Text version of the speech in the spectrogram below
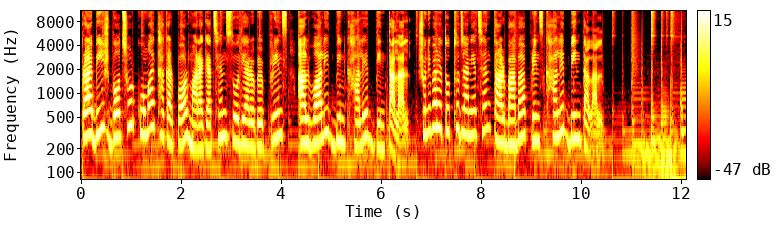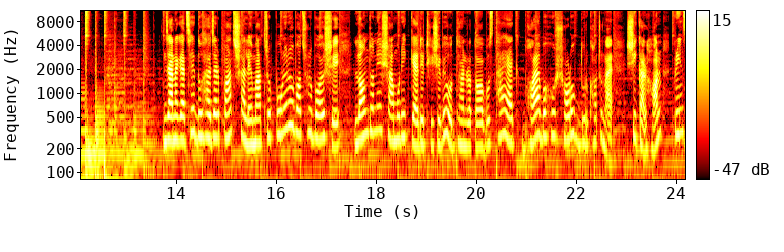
প্রায় ২০ বছর কোমায় থাকার পর মারা গেছেন সৌদি আরবের prince Al Waleed bin Khaled bin Talal. শনিবার এ তথ্য জানিয়েছেন তার বাবা প্রিন্স খালেদ বিন তালাল। জানা গেছে দু হাজার পাঁচ সালে মাত্র পনেরো বছর বয়সে লন্ডনের সামরিক ক্যাডেট হিসেবে অধ্যয়নরত অবস্থায় এক ভয়াবহ সড়ক দুর্ঘটনায় শিকার হন প্রিন্স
